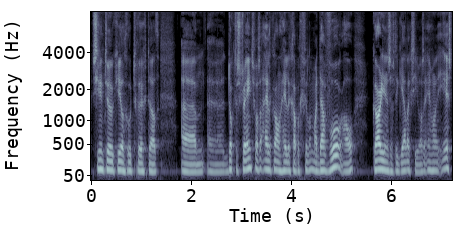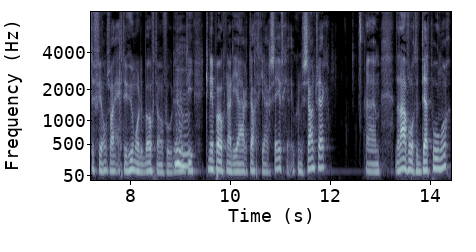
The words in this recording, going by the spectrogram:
zien natuurlijk heel goed terug dat... ehm eh, Doctor Strange was eigenlijk al een hele grappige film... maar daarvoor al... Guardians of the Galaxy was een van de eerste films... waar echt de humor de boventoon voerde. En Mhm. ook die knipoog naar de jaren 80, jaren 70... ook in de soundtrack. Ehm, daarna volgde Deadpool nog...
